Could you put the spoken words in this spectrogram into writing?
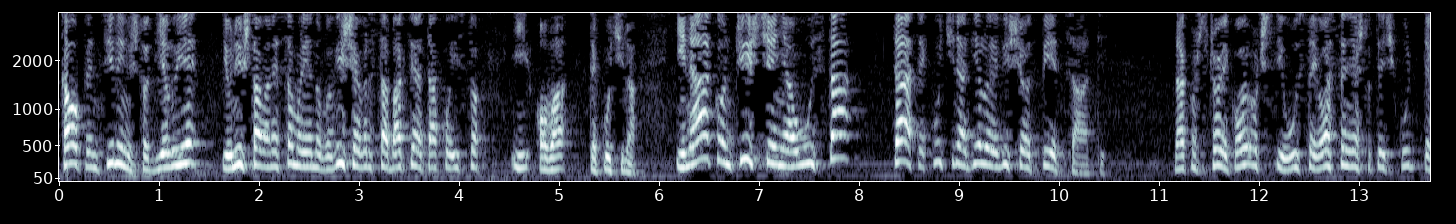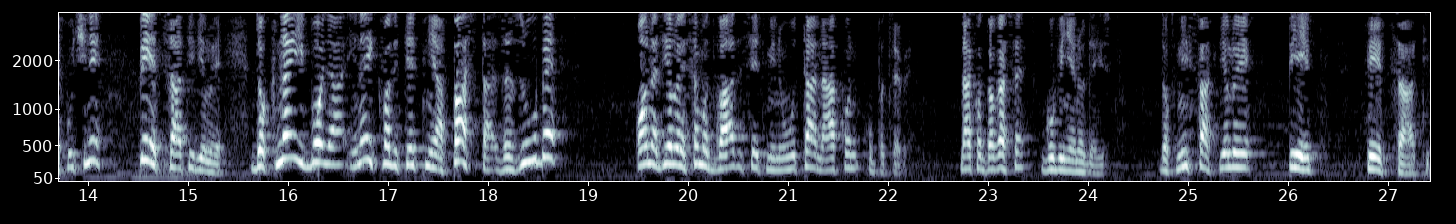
Kao pencilin što djeluje i uništava ne samo jednog više vrsta bakterija, tako isto i ova tekućina. I nakon čišćenja usta, ta tekućina djeluje više od 5 sati. Nakon što čovjek očisti usta i ostane nešto te tekućine, 5 sati djeluje. Dok najbolja i najkvalitetnija pasta za zube ona djeluje samo 20 minuta nakon upotrebe. Nakon toga se gubi njeno dejstvo. Dok misvak djeluje 5, 5 sati.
